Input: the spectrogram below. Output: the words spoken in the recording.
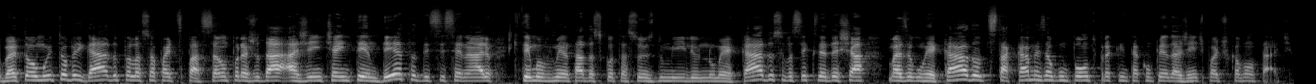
Roberto, muito obrigado pela sua participação, por ajudar a gente a entender todo esse cenário que tem movimentado as cotações do milho no mercado. Se você quiser deixar mais algum recado ou destacar mais algum ponto para quem está acompanhando a gente, pode ficar à vontade.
